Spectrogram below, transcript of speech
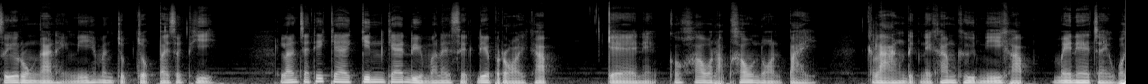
ซื้อโรงงานแห่งนี้ให้มันจบๆไปสักที หลังจากที่แกกินแกดื่มอะไรเสร็จเรียบร้อยครับ แกเนี่ยก็เข้าหลับเข้านอนไป กลางดึกในค่ำคืนนี้ครับ ไม่แน่ใจว่า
